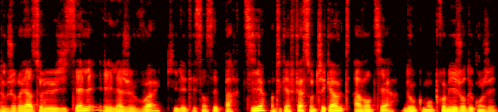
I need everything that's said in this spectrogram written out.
Donc je regarde sur le logiciel et là je vois qu'il était censé partir, en tout cas faire son check-out avant-hier, donc mon premier jour de congé.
